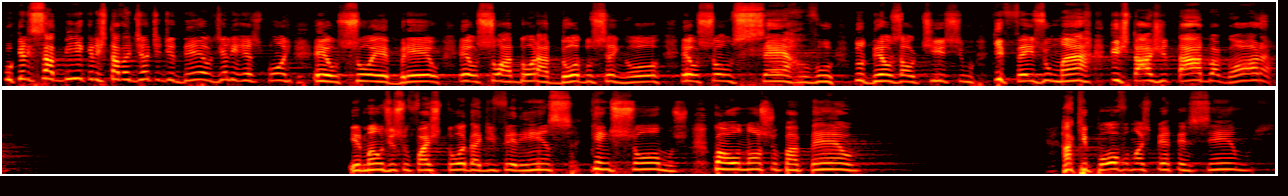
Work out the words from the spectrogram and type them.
porque ele sabia que ele estava diante de Deus, e ele responde: Eu sou hebreu, eu sou adorador do Senhor, eu sou um servo do Deus Altíssimo que fez o mar que está agitado agora. Irmãos, isso faz toda a diferença. Quem somos? Qual o nosso papel? A que povo nós pertencemos?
